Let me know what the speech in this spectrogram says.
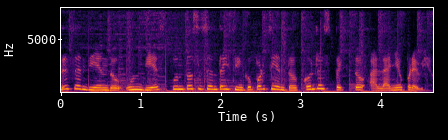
descendiendo un 10.65% con respecto al año previo.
